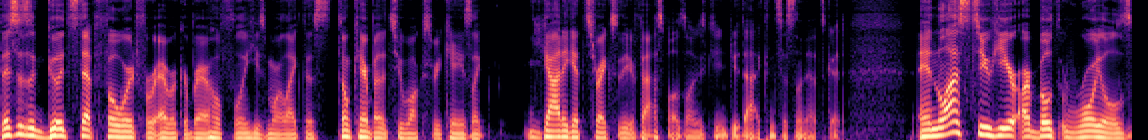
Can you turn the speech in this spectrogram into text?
This is a good step forward for Eric Cabrera. Hopefully, he's more like this. Don't care about the two walks, three Ks. Like, you got to get strikes with your fastball as long as you can do that consistently. That's good. And the last two here are both Royals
